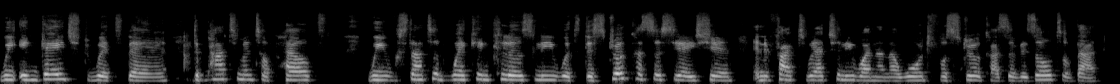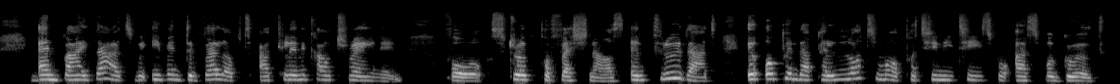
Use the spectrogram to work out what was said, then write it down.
We engaged with the Department of Health. We started working closely with the Stroke Association. And in fact, we actually won an award for stroke as a result of that. And by that, we even developed our clinical training for stroke professionals. And through that, it opened up a lot more opportunities for us for growth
